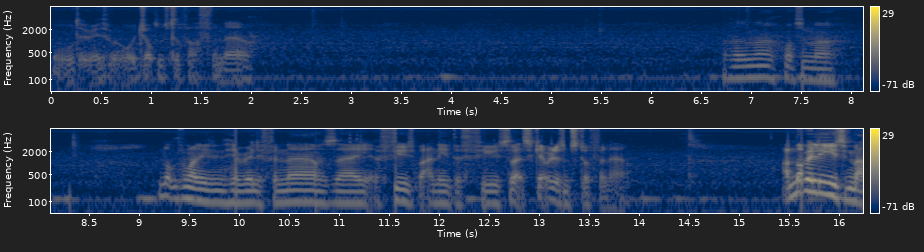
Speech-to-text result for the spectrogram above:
What we'll do is we'll, we'll drop some stuff off for now. Uh, what's there? Not much I need in here really for now. There's a, a fuse, but I need the fuse. So let's get rid of some stuff for now. I'm not really using my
